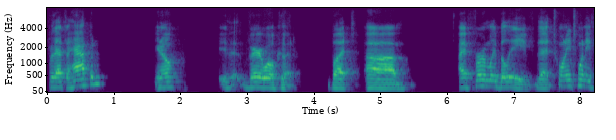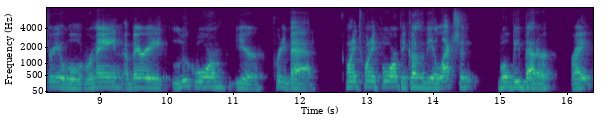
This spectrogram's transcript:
for that to happen? You know, very well could. But um, I firmly believe that 2023 will remain a very lukewarm year, pretty bad. 2024, because of the election, will be better, right?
